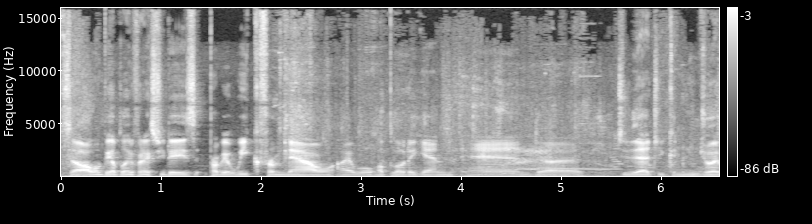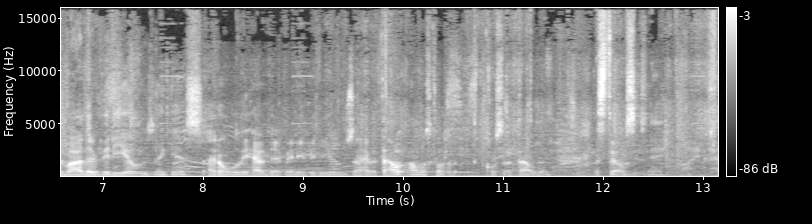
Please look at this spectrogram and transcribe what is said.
so I won't be uploading for the next few days. Probably a week from now, I will upload again and uh, do that. You can enjoy my other videos, I guess. I don't really have that many videos. I have a thousand, almost close to, close to a thousand, but still, but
